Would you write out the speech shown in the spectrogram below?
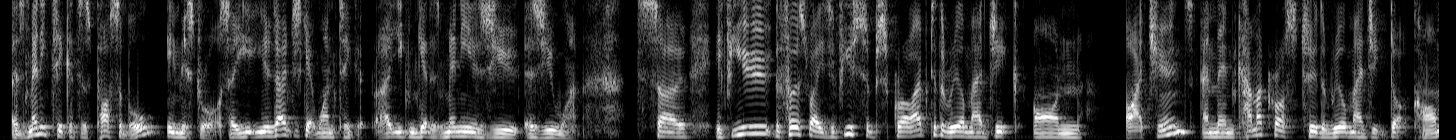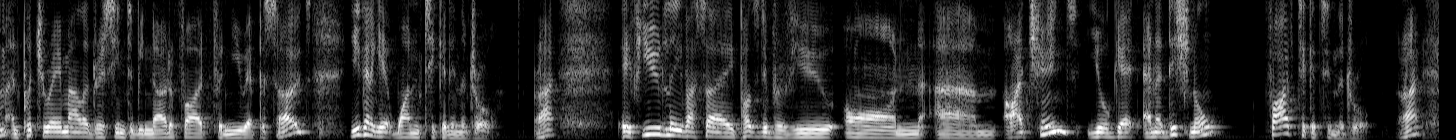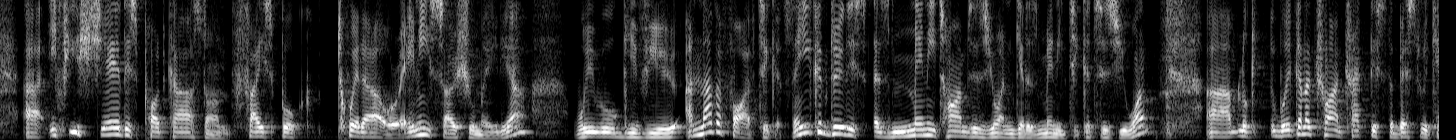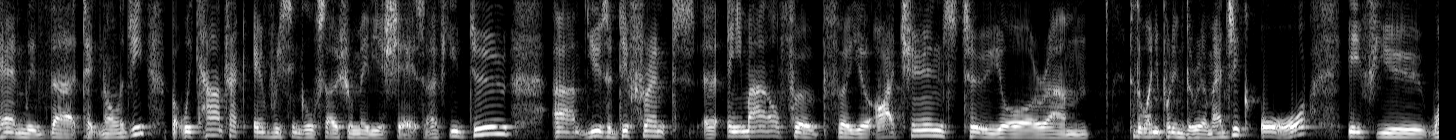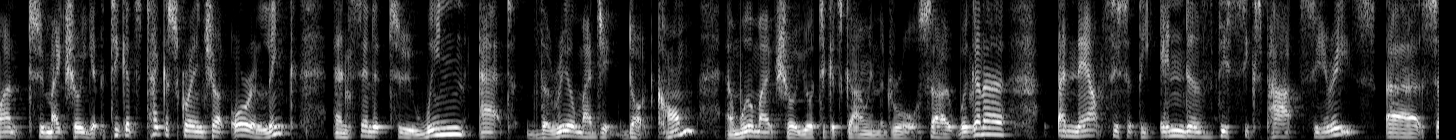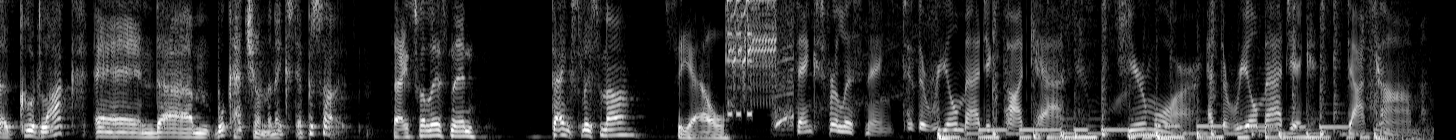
as many tickets as possible in this draw. So you, you, don't just get one ticket, right? You can get as many as you as you want. So if you the first way is if you subscribe to the Real Magic on iTunes and then come across to the therealmagic.com and put your email address in to be notified for new episodes, you're going to get one ticket in the draw, right? If you leave us a positive review on um, iTunes, you'll get an additional five tickets in the draw. All right. Uh, if you share this podcast on Facebook, Twitter, or any social media, we will give you another five tickets. Now, you can do this as many times as you want and get as many tickets as you want. Um, look, we're going to try and track this the best we can with uh, technology, but we can't track every single social media share. So, if you do um, use a different uh, email for, for your iTunes to your um, to the one you put into the Real Magic, or if you want to make sure you get the tickets, take a screenshot or a link and send it to win at therealmagic.com and we'll make sure your tickets go in the draw. So we're going to announce this at the end of this six part series. Uh, so good luck and um, we'll catch you on the next episode. Thanks for listening. Thanks, listener. See you. Thanks for listening to the Real Magic Podcast. Hear more at therealmagic.com.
